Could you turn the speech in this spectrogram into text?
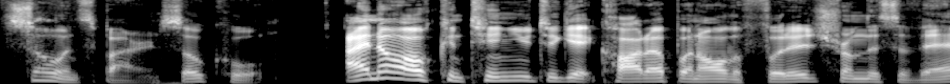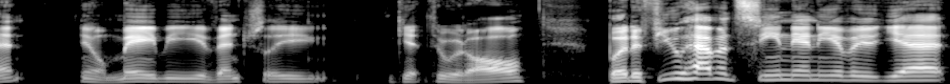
so inspiring so cool i know i'll continue to get caught up on all the footage from this event you know maybe eventually get through it all but if you haven't seen any of it yet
